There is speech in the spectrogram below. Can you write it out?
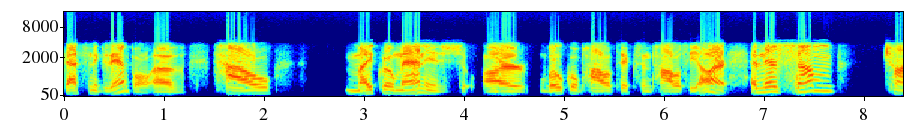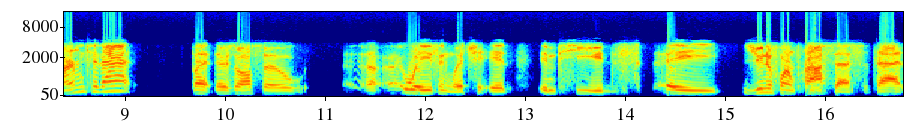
that's an example of how micromanaged our local politics and policy are. And there's some charm to that, but there's also uh, ways in which it impedes a uniform process that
